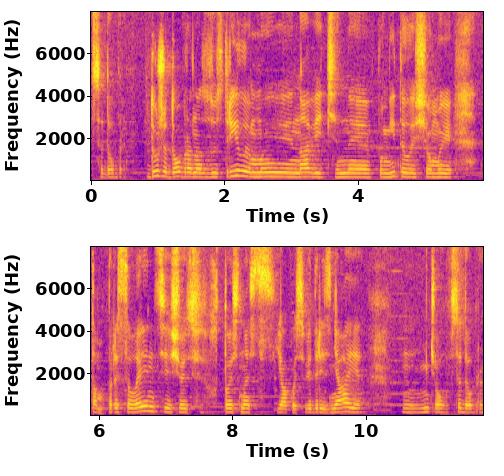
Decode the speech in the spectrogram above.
все добре. Дуже добре нас зустріли. Ми навіть не помітили, що ми там переселенці, щось хтось нас якось відрізняє. Нічого, все добре.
